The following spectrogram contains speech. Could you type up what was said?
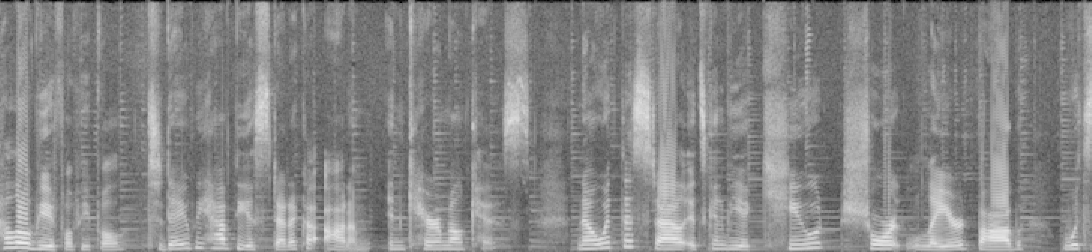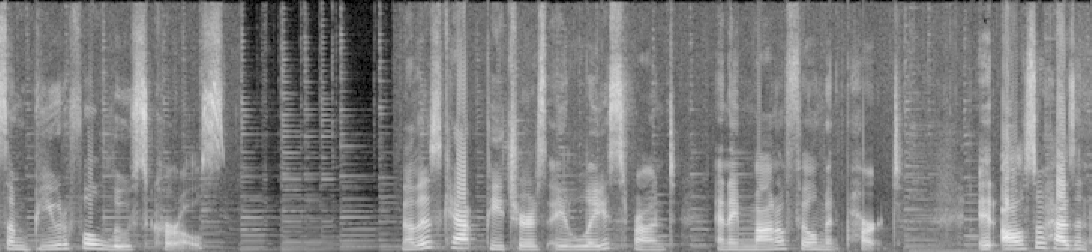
Hello beautiful people. Today we have the Estetica Autumn in Caramel Kiss. Now with this style, it's going to be a cute, short, layered bob with some beautiful loose curls. Now this cap features a lace front and a monofilament part. It also has an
